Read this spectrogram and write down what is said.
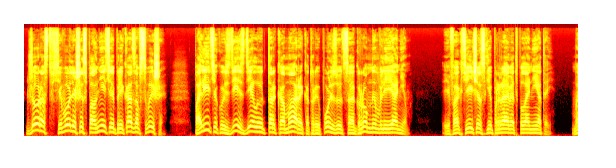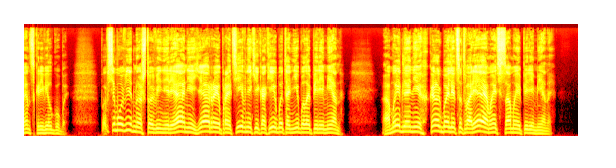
Джораст всего лишь исполнитель приказов свыше. Политику здесь делают таркомары, которые пользуются огромным влиянием. И фактически правят планетой. Мэн скривил губы. По всему видно, что венериане — ярые противники каких бы то ни было перемен. А мы для них как бы олицетворяем эти самые перемены.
